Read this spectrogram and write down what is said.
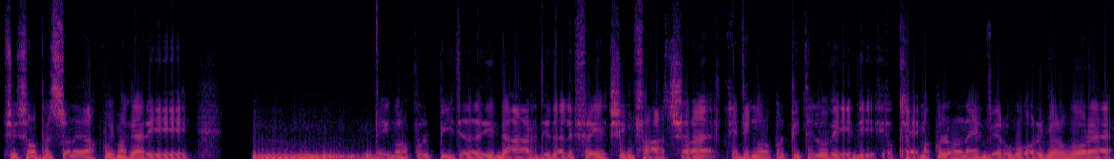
Ci sono persone a cui magari mh, mm, vengono colpite dai dardi, dalle frecce in faccia eh, e vengono colpite e lo vedi, ok, ma quello non è il vero gore, il vero gore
